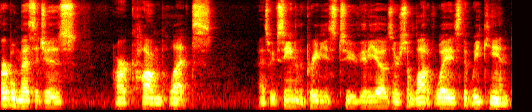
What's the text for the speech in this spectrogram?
Verbal messages are complex. As we've seen in the previous two videos, there's a lot of ways that we can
